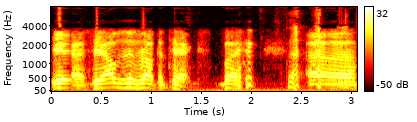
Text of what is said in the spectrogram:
Yeah, see, I was just about to text, but uh,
